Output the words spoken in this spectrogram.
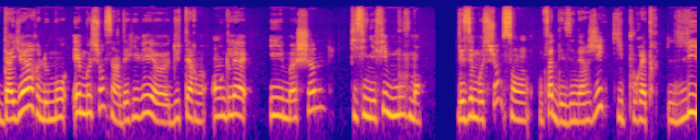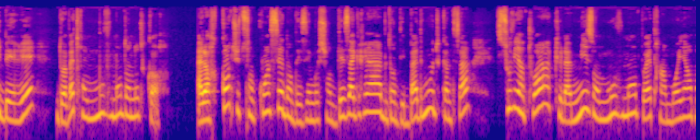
D'ailleurs, le mot émotion, c'est un dérivé euh, du terme anglais emotion qui signifie mouvement. Les émotions sont en fait des énergies qui, pour être libérées, doivent être en mouvement dans notre corps. Alors quand tu te sens coincé dans des émotions désagréables, dans des bad moods comme ça, Souviens-toi que la mise en mouvement peut être un moyen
